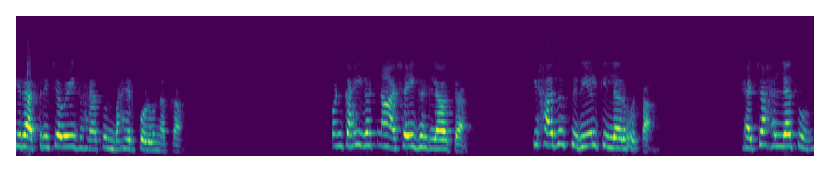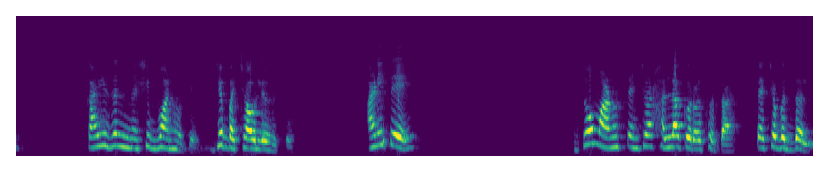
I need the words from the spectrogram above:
की रात्रीच्या वेळी घरातून बाहेर पडू नका. पण काही घटना अशाही घडल्या होत्या की हा जो सिरियल किलर होता ह्याच्या हल्ल्यातून काही जण नशीबवान होते जे बचावले होते. आणि ते जो माणूस त्यांच्यावर हल्ला करत होता त्याच्याबद्दल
